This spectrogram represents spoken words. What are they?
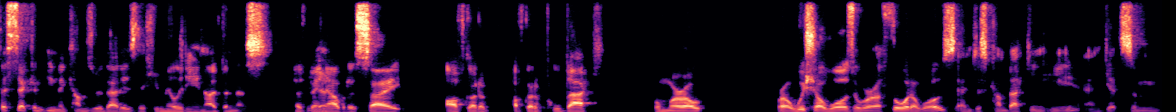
the second thing that comes with that is the humility and openness of being yeah. able to say, I've got to I've got to pull back from where where I wish I was or where I thought I was, and just come back in here and get some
